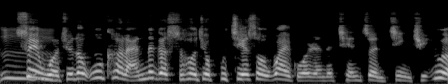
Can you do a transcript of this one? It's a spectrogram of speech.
嗯，所以我觉得乌克兰那个时候就不接受外国人的签证进去，因为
